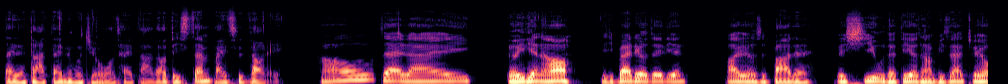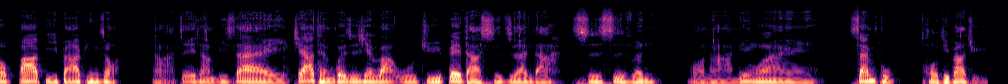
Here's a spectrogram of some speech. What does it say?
带着他带那么久，我才达到第三百次到嘞。好，再来隔一天了哦，礼拜六这一天，八月二十八的对西武的第二场比赛，最后八比八平手啊。这一场比赛，加藤贵之先发，五局被打十支安打，十四分哦。那另外三浦投第八局，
